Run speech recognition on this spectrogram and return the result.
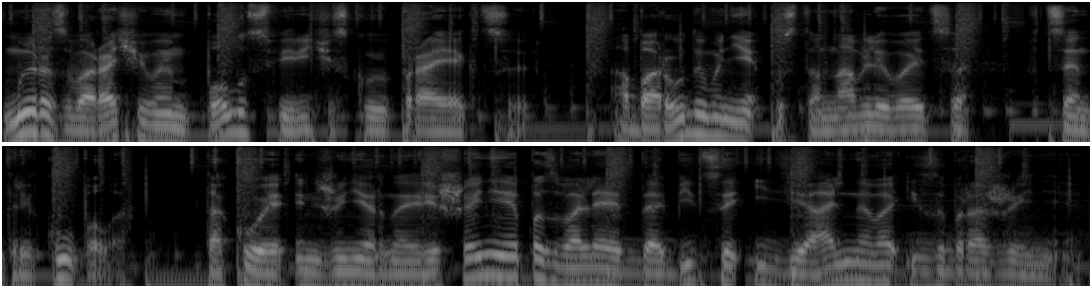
мы разворачиваем полусферическую проекцию. Оборудование устанавливается в центре купола. Такое инженерное решение позволяет добиться идеального изображения.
